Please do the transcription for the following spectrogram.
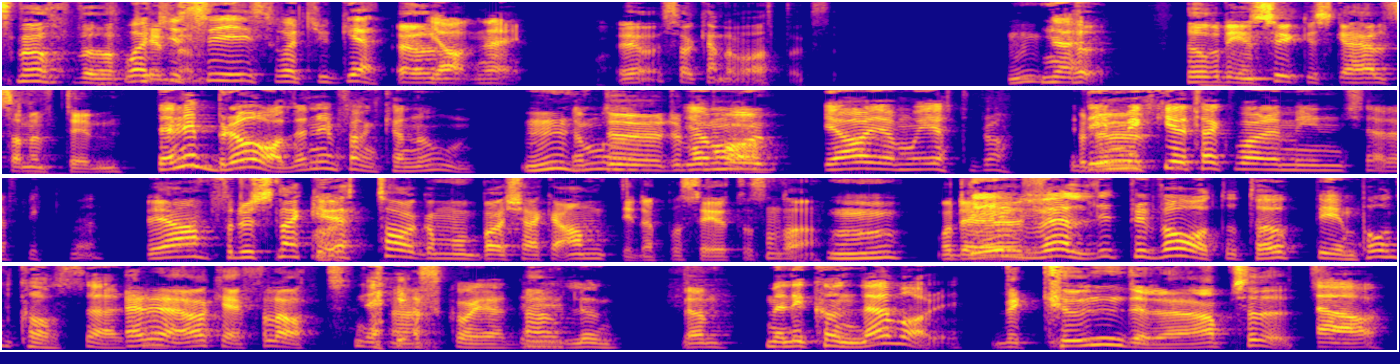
Smurfburpinnen. What you see is what you get. Ja. Ja, nej. Ja, så kan det vara också. Mm. Nej. Hur, hur är din psykiska hälsa nu för tiden? Den är bra, den är fan kanon. Mm. Jag mår, du, du mår jag bra? mår, Ja, jag mår jättebra. Det är du- mycket tack vare min kära flickvän. Ja, för du snackade ett tag om att börja käka antidepressivt och sånt där. Mm. Och Det... är väldigt privat att ta upp i en podcast så här. Är det det? Okej, förlåt. Nej, jag skojar. Det är Ja. lugnt. Den, Men det kunde ha varit. det kunde det, absolut. Ja.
